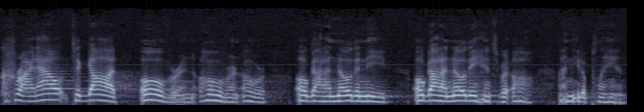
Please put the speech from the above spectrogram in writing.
cried out to God over and over and over? Oh, God, I know the need. Oh, God, I know the answer, but oh, I need a plan.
